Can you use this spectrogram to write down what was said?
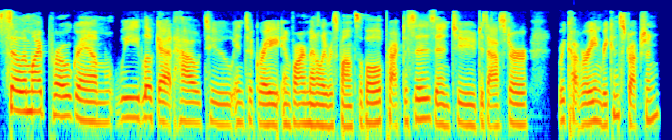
So in my program, we look at how to integrate environmentally responsible practices into disaster recovery and reconstruction.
